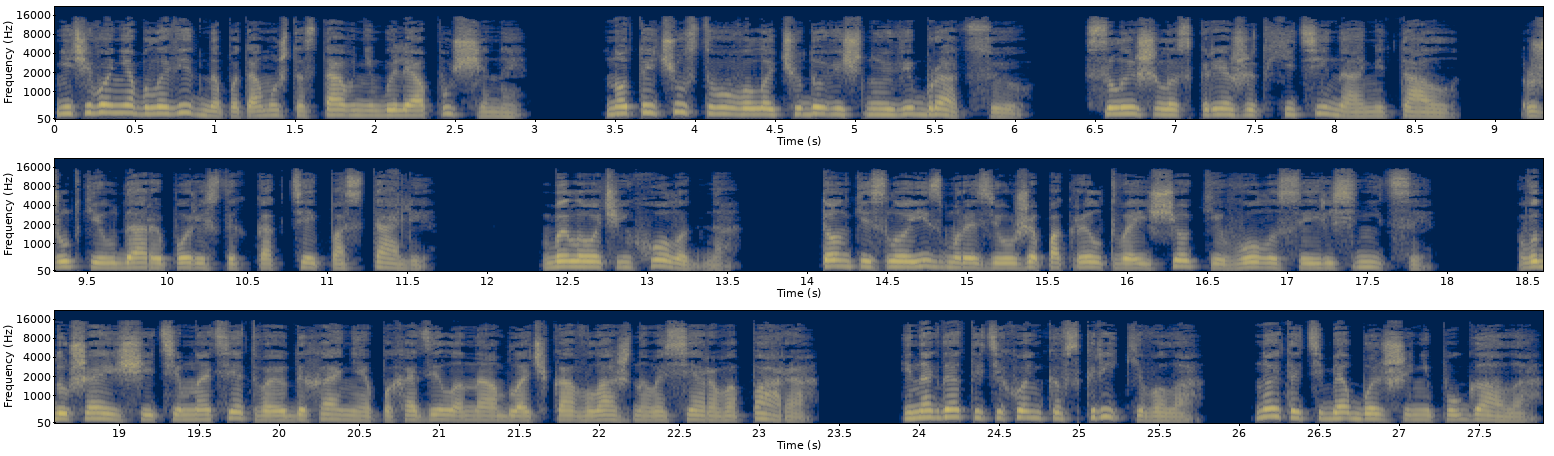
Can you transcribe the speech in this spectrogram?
Ничего не было видно, потому что ставни были опущены, но ты чувствовала чудовищную вибрацию, слышала скрежет хитина о металл, жуткие удары пористых когтей по стали. Было очень холодно. Тонкий слой изморози уже покрыл твои щеки, волосы и ресницы. В удушающей темноте твое дыхание походило на облачка влажного серого пара. Иногда ты тихонько вскрикивала, но это тебя больше не пугало.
